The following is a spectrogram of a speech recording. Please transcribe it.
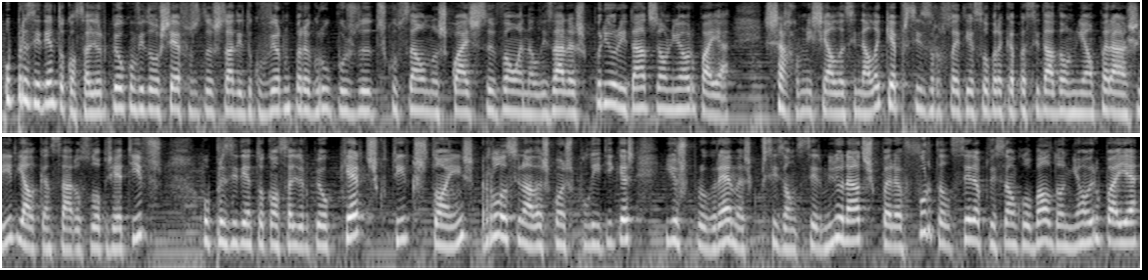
O presidente do Conselho Europeu convidou os chefes de Estado e de Governo para grupos de discussão nos quais se vão analisar as prioridades da União Europeia. Charles Michel assinala que é preciso refletir sobre a capacidade da União para agir e alcançar os objetivos. O presidente do Conselho Europeu quer discutir questões relacionadas com as políticas e os programas que precisam de ser melhorados para fortalecer a posição global da União Europeia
